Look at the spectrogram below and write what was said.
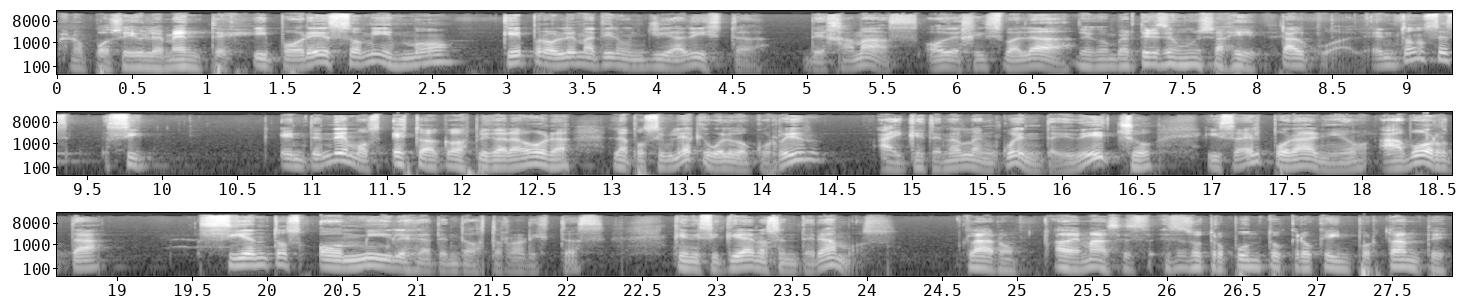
Bueno, posiblemente. Y por eso mismo, ¿qué problema tiene un yihadista de Hamas o de Hezbollah? De convertirse en un shahid. Tal cual. Entonces, si entendemos esto que acabo de explicar ahora, la posibilidad que vuelva a ocurrir hay que tenerla en cuenta. Y de hecho, Israel por año aborta cientos o miles de atentados terroristas que ni siquiera nos enteramos. Claro, además, ese es otro punto creo que importante.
